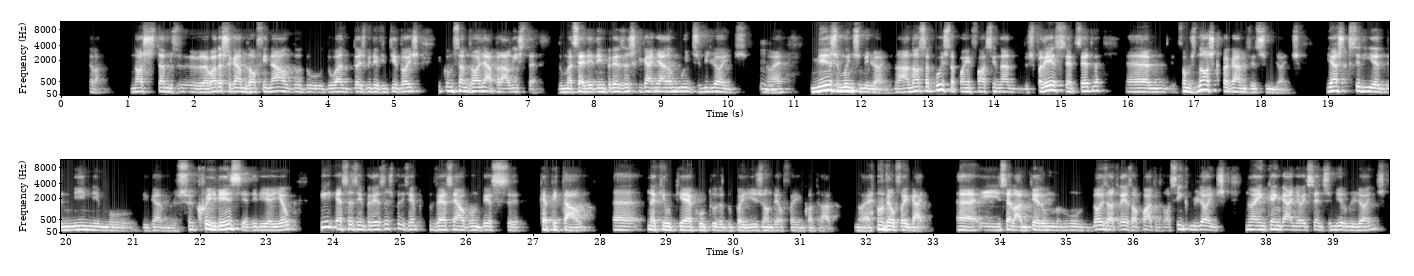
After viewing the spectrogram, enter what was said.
Sei lá, nós estamos, agora chegamos ao final do, do, do, ano de 2022 e começamos a olhar para a lista de uma série de empresas que ganharam muitos milhões, uhum. não é? Mesmo muitos milhões. À nossa custa, com a inflacionando dos preços, etc., um, ehm, fomos nós que pagamos esses milhões. E acho que seria de mínimo, digamos, coerência, diria eu, que essas empresas, por exemplo, pusessem algum desse capital uh, naquilo que é a cultura do país onde ele foi encontrado, não é? Onde ele foi ganho. Uh, e sei lá, meter um, um, dois ou três ou quatro ou cinco milhões não é, em quem ganha 800 mil milhões,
